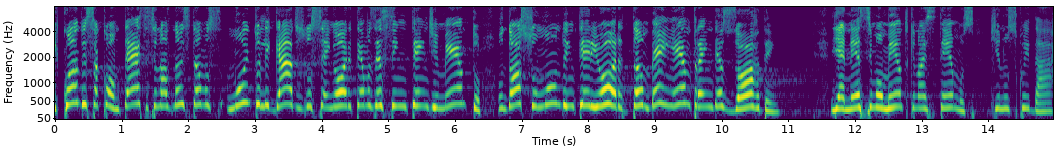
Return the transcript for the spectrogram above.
E quando isso acontece, se nós não estamos muito ligados no Senhor e temos esse entendimento, o nosso mundo interior também entra em desordem. E é nesse momento que nós temos que nos cuidar.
